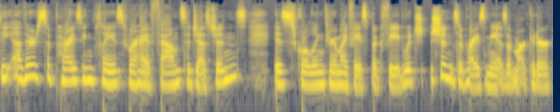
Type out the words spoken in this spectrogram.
The other surprising place where I have found suggestions is scrolling through my Facebook feed, which shouldn't surprise me as a marketer.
